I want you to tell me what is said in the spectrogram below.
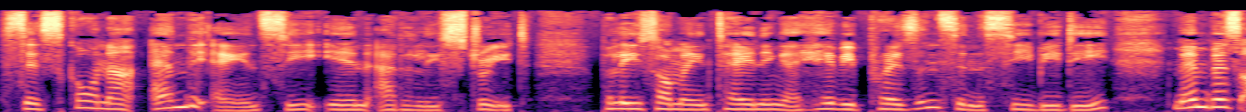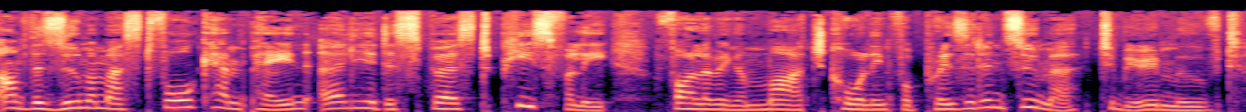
Seskona and the ANC in Adderley Street. Police are maintaining a heavy presence in the CBD. Members of the Zuma Must Fall campaign earlier dispersed peacefully following a march calling for President Zuma to be removed.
